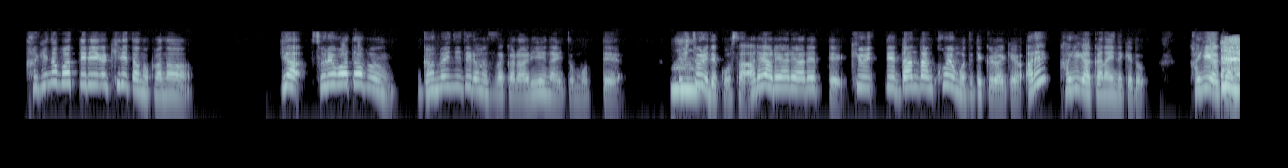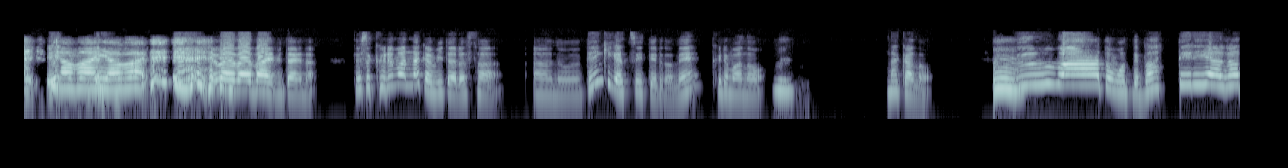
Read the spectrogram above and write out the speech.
鍵のバッテリーが切れたのかな？いや、それは多分画面に出るはずだからありえないと思って。で、一人でこうさ、あれ？あれ？あれ？あれ？って、急でだんだん声も出てくるわけよ。あれ？鍵が開かないんだけど。鍵が開かない。え？やばい やばい。やばいやばいやばいみたいな。でさ、車の中見たらさ、あの、電気がついてるのね、車のうん。中の。う。うんーわーと思って、バッテリー上がっ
